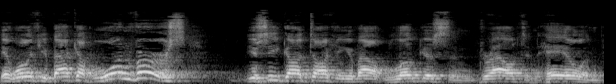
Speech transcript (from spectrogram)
well, if you back up one verse, you see God talking about locusts and drought and hail and,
